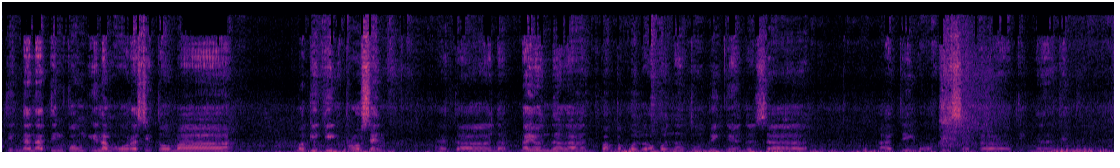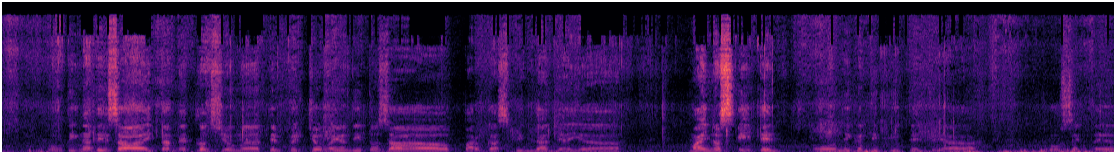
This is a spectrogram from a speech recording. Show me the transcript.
Tingnan natin kung ilang oras ito ma magiging frozen. At ah, na- ngayon na papakulo ako ng tubig ngayon dun sa ating office at ah, tingnan natin. Kung tingnan natin sa internet logs yung ah, temperature ngayon dito sa Pargas, Finland ay ah, minus 18 o negative 18 kaya frozen tayo,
